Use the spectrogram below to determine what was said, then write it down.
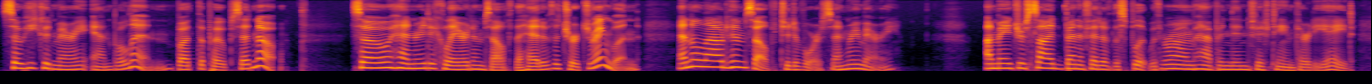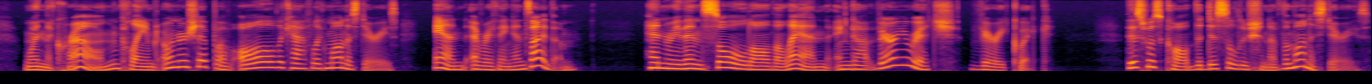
so he could marry Anne Boleyn, but the Pope said no. So Henry declared himself the head of the Church of England and allowed himself to divorce and remarry. A major side benefit of the split with Rome happened in 1538, when the crown claimed ownership of all the Catholic monasteries and everything inside them. Henry then sold all the land and got very rich very quick. This was called the dissolution of the monasteries.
